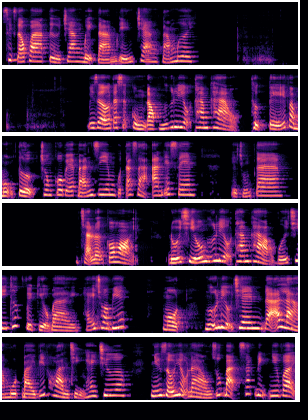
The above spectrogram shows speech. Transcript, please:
Sách giáo khoa từ trang 78 đến trang 80. Bây giờ chúng ta sẽ cùng đọc ngữ liệu tham khảo, thực tế và mộng tưởng trong cô bé bán diêm của tác giả Andersen để chúng ta trả lời câu hỏi. Đối chiếu ngữ liệu tham khảo với tri thức về kiểu bài, hãy cho biết. một Ngữ liệu trên đã là một bài viết hoàn chỉnh hay chưa? Những dấu hiệu nào giúp bạn xác định như vậy?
